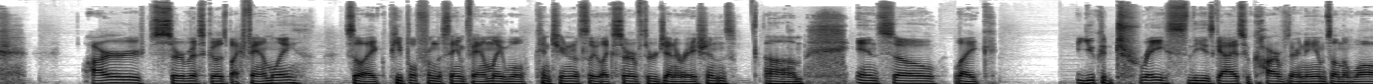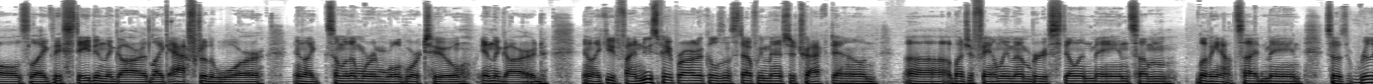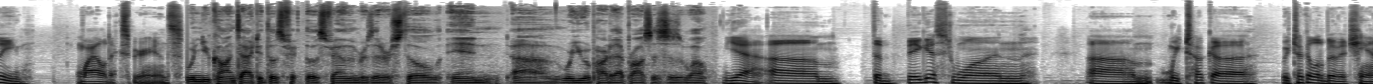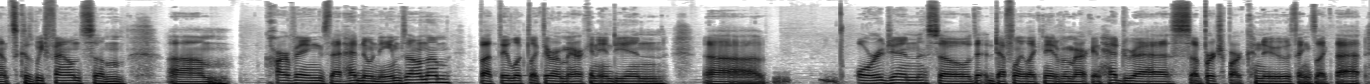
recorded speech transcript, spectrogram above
our service goes by family. So like people from the same family will continuously like serve through generations. Um, and so like you could trace these guys who carved their names on the walls. Like they stayed in the guard like after the war, and like some of them were in World War II in the guard. And like you'd find newspaper articles and stuff. We managed to track down uh, a bunch of family members still in Maine, some living outside Maine. So it's really wild experience. When you contacted those those family members that are still in, um, were you a part of that process as well? Yeah, um, the biggest one um, we took a we took a little bit of a chance because we found some um, carvings that had no names on them, but they looked like they were American Indian. Uh, origin so definitely like native american headdress a birch bark canoe things like that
